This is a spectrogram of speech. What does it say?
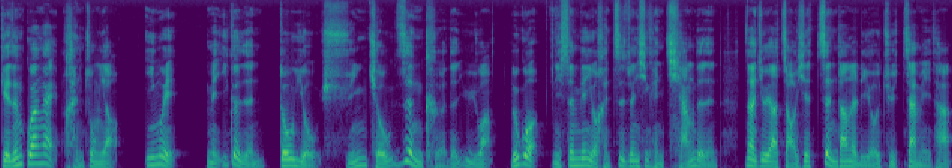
给人关爱很重要，因为每一个人都有寻求认可的欲望。如果你身边有很自尊心很强的人，那就要找一些正当的理由去赞美他。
